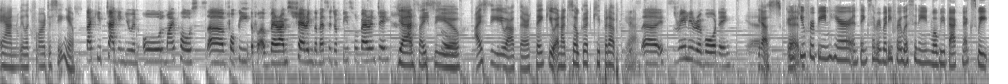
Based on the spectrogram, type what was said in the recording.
And we look forward to seeing you. I keep tagging you in all my posts uh, for, pe- for uh, where I'm sharing the message of peaceful parenting. Yes, I see you. I see you out there. Thank you. And it's so good. Keep it up. Yeah. It's, uh, it's really rewarding. Yes. Good. Thank you for being here. And thanks everybody for listening. We'll be back next week.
